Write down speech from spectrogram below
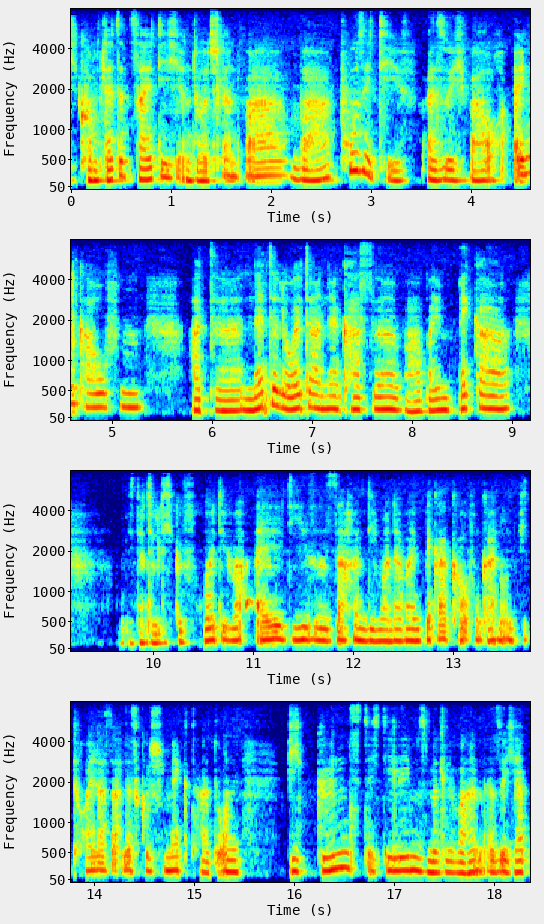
die komplette Zeit, die ich in Deutschland war, war positiv. Also ich war auch einkaufen hatte nette Leute an der Kasse, war beim Bäcker, habe mich natürlich gefreut über all diese Sachen, die man da beim Bäcker kaufen kann und wie toll das alles geschmeckt hat und wie günstig die Lebensmittel waren. Also ich habe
